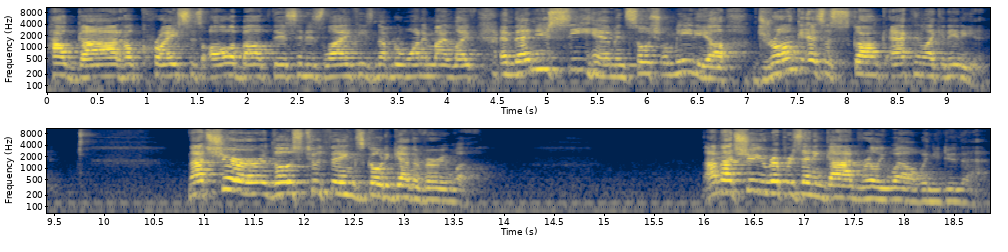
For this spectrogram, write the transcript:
how God, how Christ is all about this in his life. He's number one in my life. And then you see him in social media, drunk as a skunk, acting like an idiot. Not sure those two things go together very well. I'm not sure you're representing God really well when you do that.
